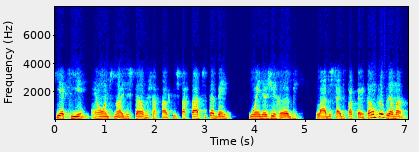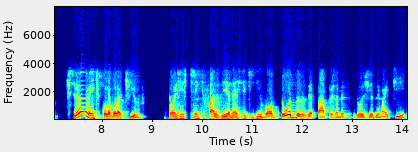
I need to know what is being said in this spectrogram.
que aqui é onde nós estamos, a fábrica de startups, e também o Energy Hub lá do Sai do Papel. Então, é um programa extremamente colaborativo. Então, a gente tem que fazer, né, a gente desenvolve todas as etapas da metodologia do MIT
